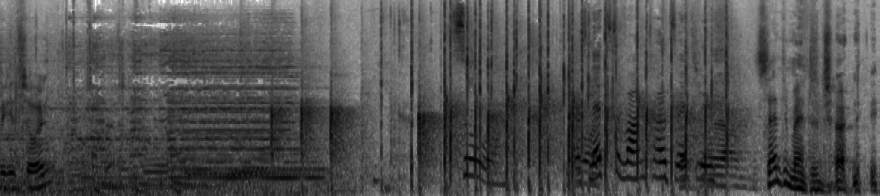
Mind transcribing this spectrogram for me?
Welche Zeugen? Das letzte waren tatsächlich. Sentimental Journey.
